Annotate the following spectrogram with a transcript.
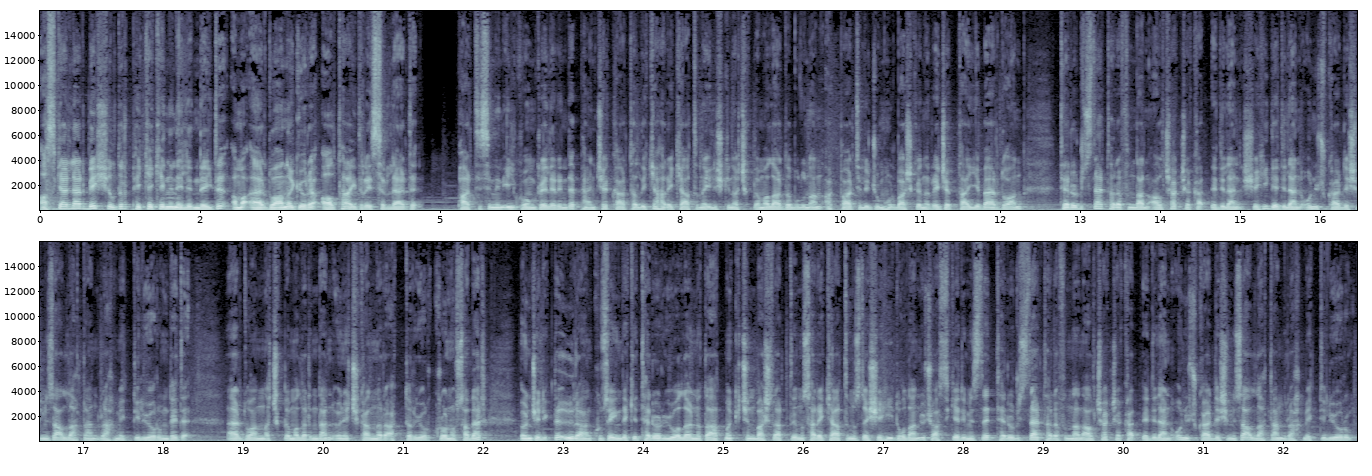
Askerler 5 yıldır PKK'nın elindeydi ama Erdoğan'a göre 6 aydır esirlerdi. Partisinin ilk kongrelerinde Pençe Kartal 2 harekatına ilişkin açıklamalarda bulunan AK Partili Cumhurbaşkanı Recep Tayyip Erdoğan, teröristler tarafından alçakça katledilen, şehit edilen 13 kardeşimize Allah'tan rahmet diliyorum dedi. Erdoğan'ın açıklamalarından öne çıkanları aktarıyor Kronos Haber. Öncelikle İran kuzeyindeki terör yuvalarını dağıtmak için başlattığımız harekatımızda şehit olan 3 askerimizde teröristler tarafından alçakça katledilen 13 kardeşimize Allah'tan rahmet diliyorum.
